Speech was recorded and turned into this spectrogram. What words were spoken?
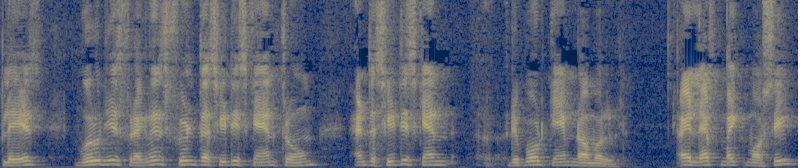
place, Guruji's fragrance filled the CT scan room and the CT scan report came normal. I left Mike Mossy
